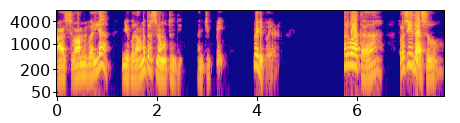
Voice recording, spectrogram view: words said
ఆ స్వామి వల్ల నీకు రామదర్శనం అవుతుంది అని చెప్పి వెళ్ళిపోయాడు. తరువాత తులసీదాసు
